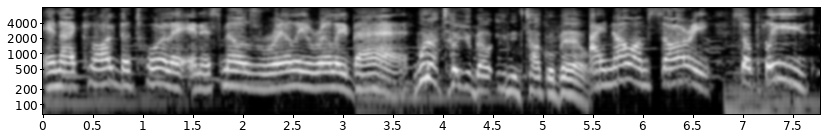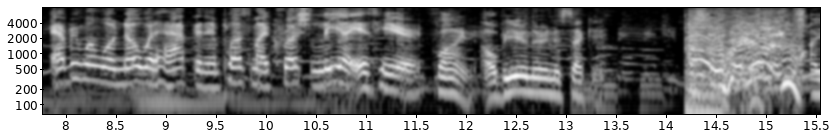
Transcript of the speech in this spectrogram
And I clogged the toilet, and it smells really, really bad. What'd I tell you about eating Taco Bell? I know, I'm sorry. So please, everyone will know what happened, and plus my crush Leah is here. Fine. I'll be in there in a second. Oh, great heavens! I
